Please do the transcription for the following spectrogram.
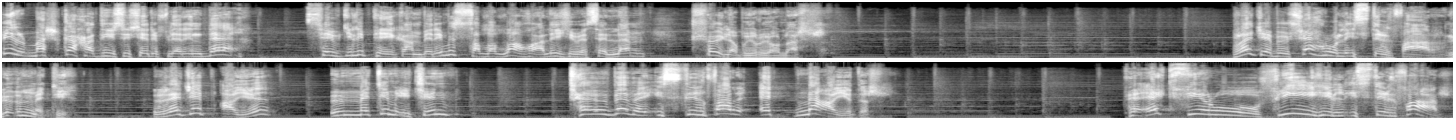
bir başka hadisi şeriflerinde sevgili peygamberimiz sallallahu aleyhi ve sellem şöyle buyuruyorlar. Recepü şehrul istiğfar li ümmeti. Recep ayı ümmetim için tevbe ve istiğfar etme ayıdır. Fe eksiru fihil istiğfar.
